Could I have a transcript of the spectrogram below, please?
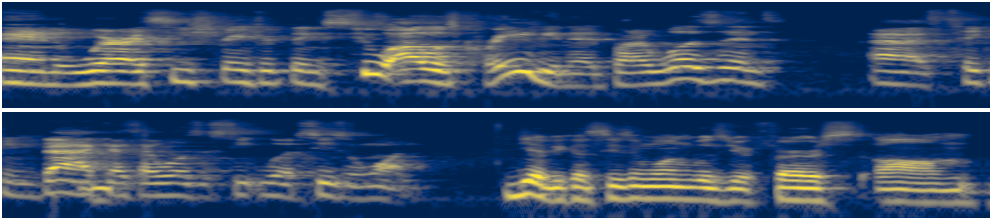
And where I see Stranger Things too, I was craving it, but I wasn't as taken back as I was with season one. Yeah, because season one was your first um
